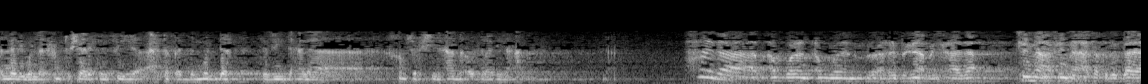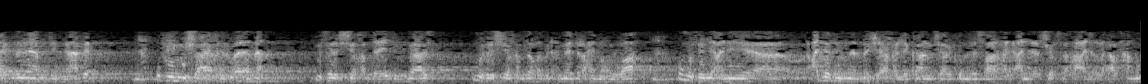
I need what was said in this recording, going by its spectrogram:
الذي ولله الحمد تشاركون فيه أعتقد بالمدة تزيد على 25 عاما أو 30 عاما. هذا اولا اولا البرنامج هذا فيما فيما أعتقد برنامج نافع نعم. وفي مشايخ العلماء مثل الشيخ عبد العزيز بن باز ومثل الشيخ عبد الله بن حميد رحمه الله نعم. ومثل يعني آه، عدد من المشايخ اللي كانوا يشاركون في صالح عن الشيخ صالح عن الله يرحمه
